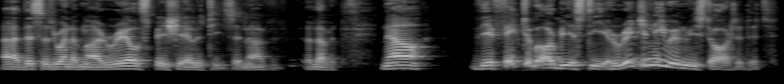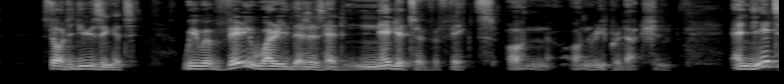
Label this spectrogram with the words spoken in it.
Uh this is one of my real specialities and I've, I love it. Now, The effect of RBST, originally when we started it, started using it, we were very worried that it had negative effects on, on reproduction. And yet,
